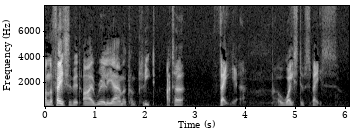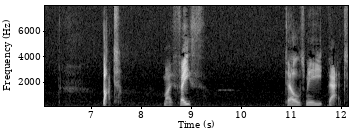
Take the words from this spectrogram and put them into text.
On the face of it, I really am a complete, utter failure, a waste of space. But my faith tells me that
